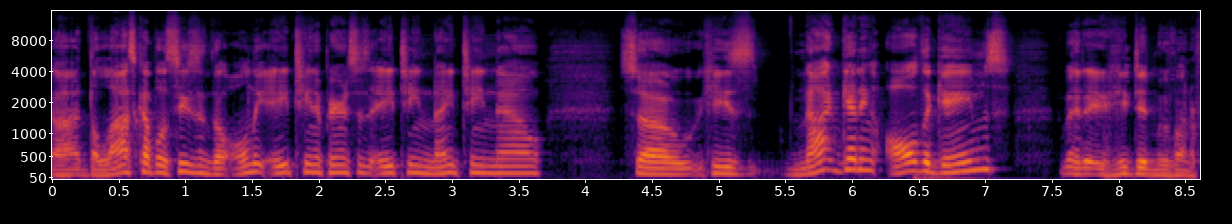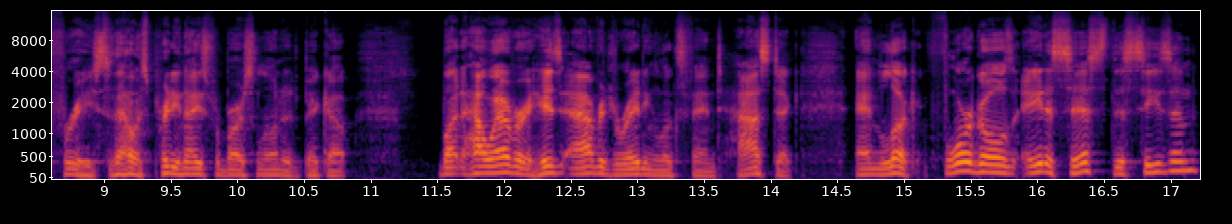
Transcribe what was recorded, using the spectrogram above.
Uh, the last couple of seasons, the only 18 appearances, 18, 19 now. So he's not getting all the games, but it, he did move on a free. So that was pretty nice for Barcelona to pick up. But however, his average rating looks fantastic. And look, four goals, eight assists this season.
